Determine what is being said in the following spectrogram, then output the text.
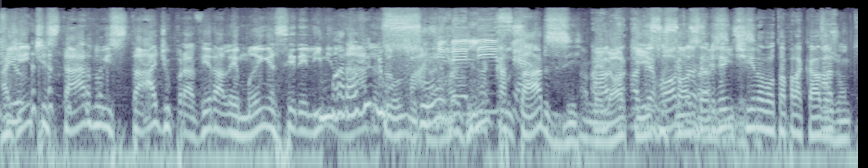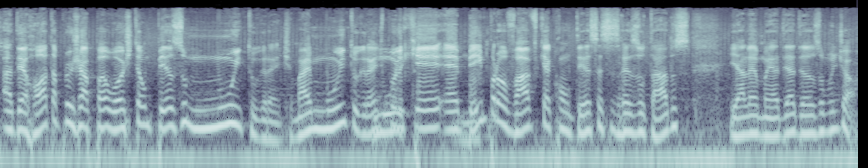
A que- gente estar no estádio para ver a Alemanha ser eliminada. Maravilhoso. Que delícia. Catarse. A melhor A- que a isso, só se a Argentina voltar pra casa A, junto. A derrota pro Japão hoje tem um peso muito grande, mas muito grande, Muito, porque é bem provável que aconteça esses resultados e a Alemanha dê adeus ao Mundial.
